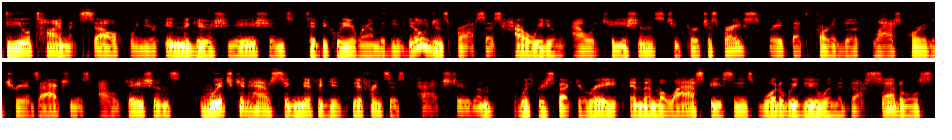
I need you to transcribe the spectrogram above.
deal time itself, when you're in negotiations, typically around the due diligence process, how are we doing allocations to purchase price, right? That's part of the last part of the transaction is allocations, which can have significant differences attached to them with respect to rate. And then the last piece is what do we do when the dust settles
